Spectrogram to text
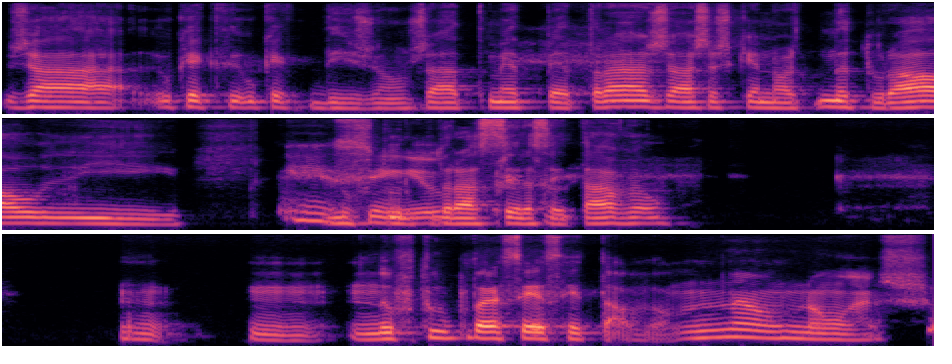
já o que é que o que é que te diz João? Já te mete pé atrás, já achas que é natural e É no assim, futuro eu- poderá ser aceitável? Hum, hum, no futuro poderá ser aceitável. Não, não acho.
